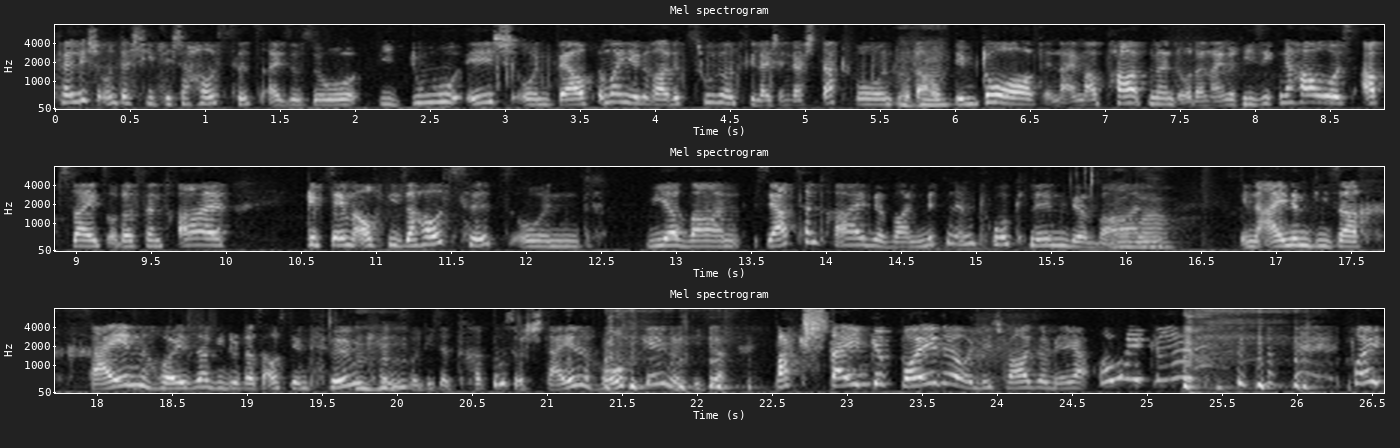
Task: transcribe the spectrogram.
völlig unterschiedliche Haussitz, also so wie du, ich und wer auch immer hier gerade zuhört, vielleicht in der Stadt wohnt mhm. oder auf dem Dorf, in einem Apartment oder in einem riesigen Haus, abseits oder zentral, gibt es eben auch diese Haussitz und wir waren sehr zentral, wir waren mitten im Brooklyn, wir waren oh, wow in einem dieser Reihenhäuser, wie du das aus dem Film mhm. kennst, wo diese Treppen so steil hochgehen und diese Backsteingebäude und ich war so mega, oh mein Gott, voll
